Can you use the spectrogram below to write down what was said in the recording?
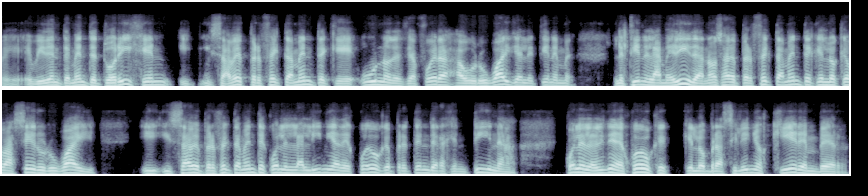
eh, evidentemente tu origen y, sabes perfectamente que uno desde afuera a Uruguay ya le tiene, le tiene la medida, ¿no? Sabe perfectamente qué es lo que va a hacer Uruguay y, sabe perfectamente cuál es la línea de juego que pretende Argentina, cuál es la línea de juego que los brasileños quieren ver.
